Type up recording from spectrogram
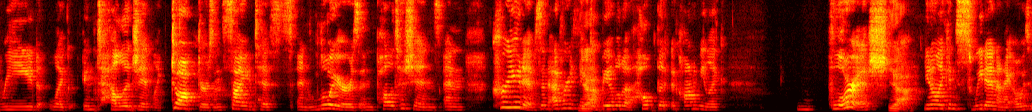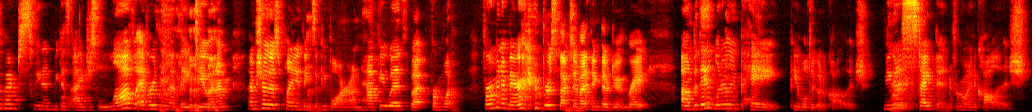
breed like intelligent like doctors and scientists and lawyers and politicians and creatives and everything Yeah. to be able to help the economy like flourish Yeah. you know, like in Sweden, and I always go back to Sweden because I just love everything that they do, and I'm I'm sure there's plenty of things that people aren't unhappy with, but from what from an American perspective, I think they're doing great. Um, but they literally pay people to go to college. You get Right. a stipend for going to college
